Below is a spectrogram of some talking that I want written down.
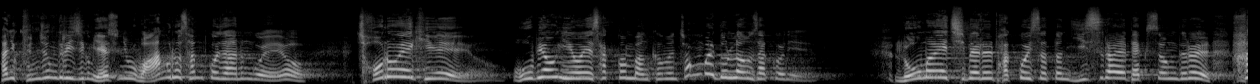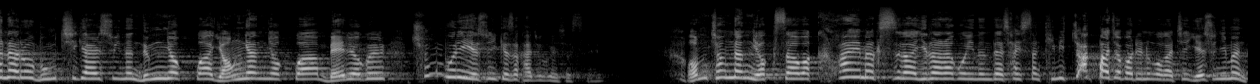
아니 군중들이 지금 예수님을 왕으로 삼고자 하는 거예요. 절호의 기회예요. 오병이어의 사건만큼은 정말 놀라운 사건이에요. 로마의 지배를 받고 있었던 이스라엘 백성들을 하나로 뭉치게 할 수 있는 능력과 영향력과 매력을 충분히 예수님께서 가지고 계셨어요. 엄청난 역사와 클라이막스가 일어나고 있는데 사실상 김이 쫙 빠져버리는 것 같이 예수님은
